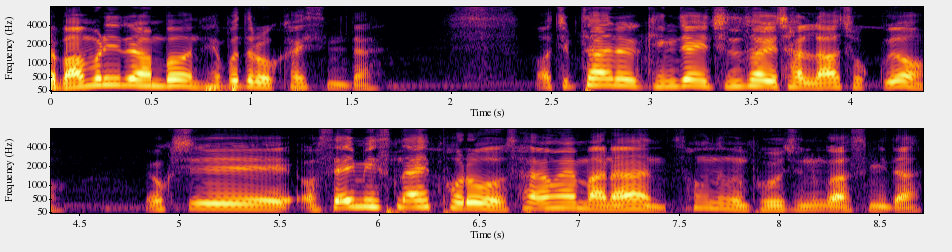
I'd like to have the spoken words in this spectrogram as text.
자 마무리를 한번 해보도록 하겠습니다. 어, 집탄을 굉장히 준수하게 잘 나와줬고요. 역시 어, 세미 스나이퍼로 사용할 만한 성능을 보여주는 것 같습니다.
